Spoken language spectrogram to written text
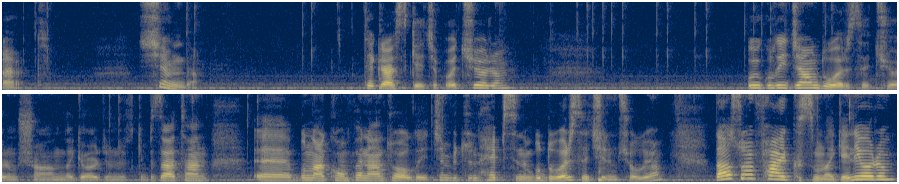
Evet. Şimdi tekrar SketchUp açıyorum. Uygulayacağım duvarı seçiyorum şu anda gördüğünüz gibi. Zaten e, bunlar komponent olduğu için bütün hepsinin bu duvarı seçilmiş oluyor. Daha sonra file kısmına geliyorum.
